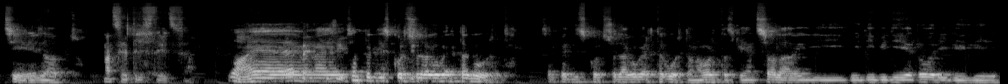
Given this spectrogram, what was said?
sì esatto Mazza che tristezza. No, è, Eh beh, una- è sì. sempre il discorso della coperta corta. Sempre il discorso della coperta corta. Una volta Spinazzola i- quei tipi di errori li, li-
